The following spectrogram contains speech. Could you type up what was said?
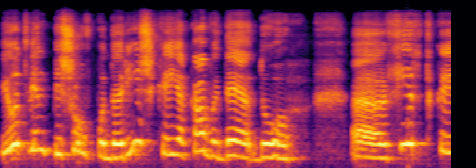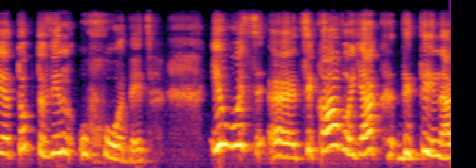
і от він пішов по доріжки, яка веде до е, фіртки, тобто він уходить. І ось цікаво, як дитина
